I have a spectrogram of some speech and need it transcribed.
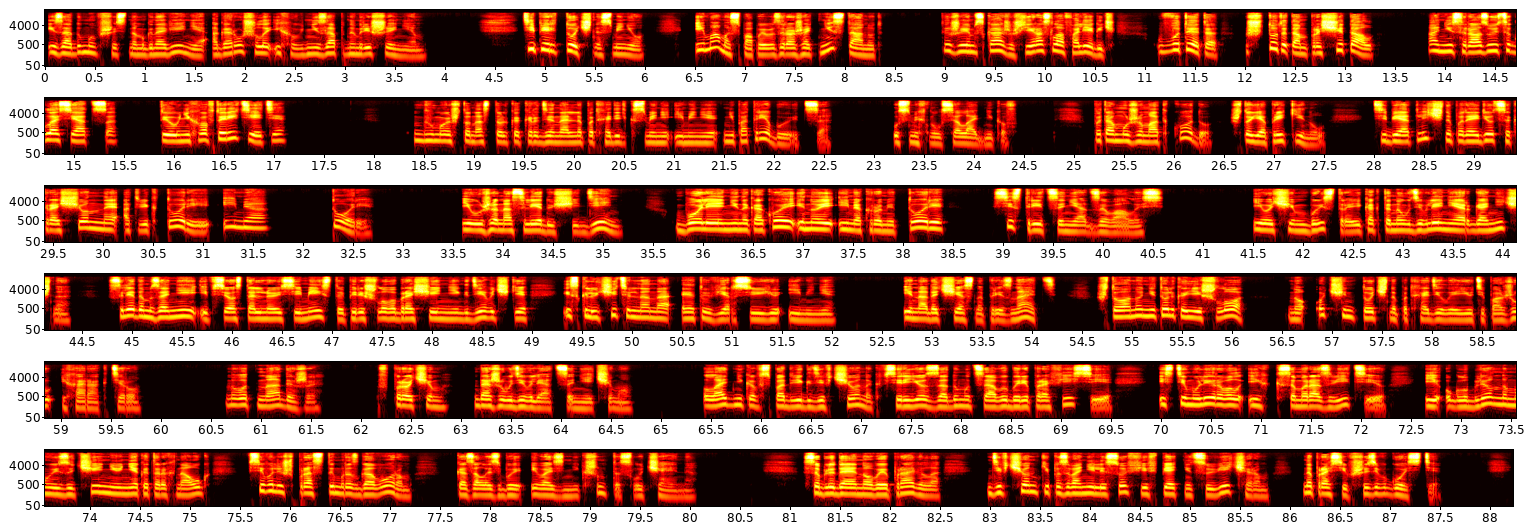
И, задумавшись на мгновение, огорошила их внезапным решением. «Теперь точно сменю. И мама с папой возражать не станут, ты же им скажешь, Ярослав Олегович, вот это, что ты там просчитал? Они сразу и согласятся. Ты у них в авторитете. Думаю, что настолько кардинально подходить к смене имени не потребуется, усмехнулся Ладников. По тому же мат-коду, что я прикинул, тебе отлично подойдет сокращенное от Виктории имя Тори. И уже на следующий день более ни на какое иное имя, кроме Тори, сестрица не отзывалась. И очень быстро и как-то на удивление органично следом за ней и все остальное семейство перешло в обращении к девочке исключительно на эту версию ее имени. И надо честно признать, что оно не только ей шло, но очень точно подходило ее типажу и характеру. Ну вот надо же. Впрочем, даже удивляться нечему. Ладников сподвиг девчонок всерьез задуматься о выборе профессии и стимулировал их к саморазвитию и углубленному изучению некоторых наук всего лишь простым разговором, казалось бы, и возникшим-то случайно. Соблюдая новые правила, девчонки позвонили Софье в пятницу вечером, напросившись в гости.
